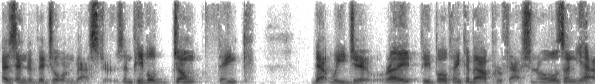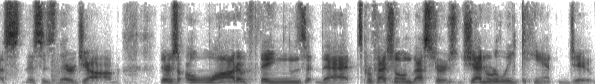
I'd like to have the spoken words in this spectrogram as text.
as individual investors, and people don't think that we do, right? People think about professionals, and yes, this is their job. There's a lot of things that professional investors generally can't do.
